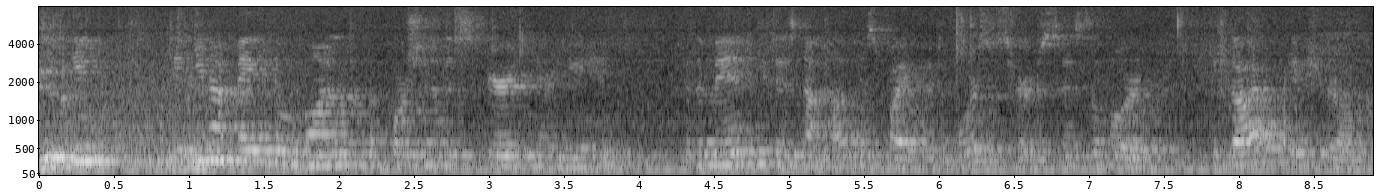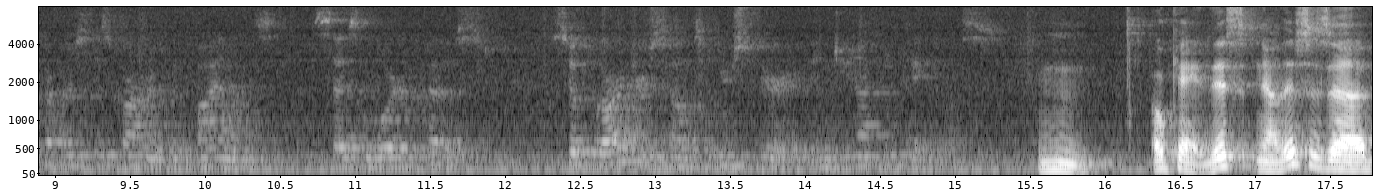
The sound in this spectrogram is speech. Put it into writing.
Did he, did he not make them one with a portion of the Spirit in their union? For the man who does not love his wife but divorces her, says the Lord, the God of Israel covers his garment with violence, says the Lord of hosts. So guard yourselves in your spirit, and do not be faithless. Mm. Okay, this now this is a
